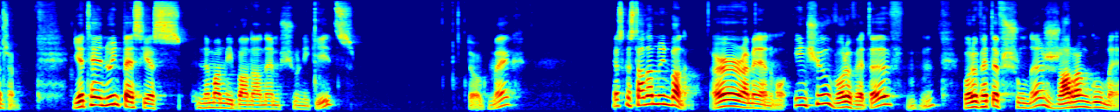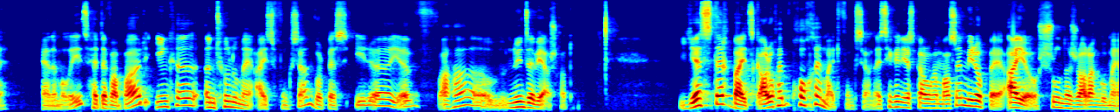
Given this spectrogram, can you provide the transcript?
Խնդրեմ։ Եթե նույնպես ես նման մի բան անեմ շունիկից dog make ես կստանամ նույն բանը er I'm an animal։ Ինչու՞, որովհետև, որովհետև շունը ժառանգում է animal-ից, հետևաբար ինքը ընդունում է այս ֆունկցիան որպես իրը եւ ահա նույն ձևի աշխատում։ Ես ստեղ բայց կարող եմ փոխեմ այդ ֆունկցիան, այսինքն ես կարող եմ ասեմ մի րոպե, այո, շունը ժառանգում է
